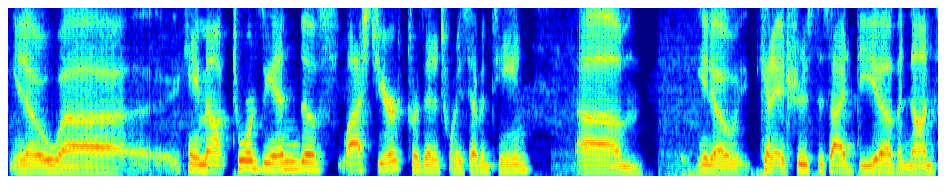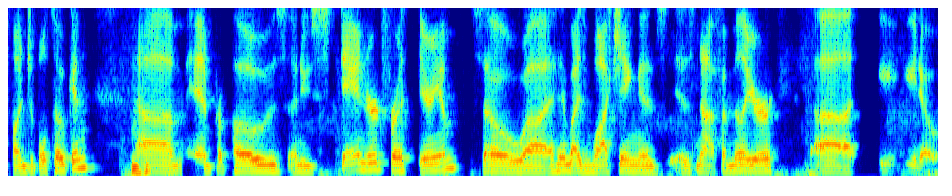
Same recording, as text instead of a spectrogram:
you know, uh, came out towards the end of last year, towards the end of 2017. Um, you know, kind of introduced this idea of a non fungible token mm-hmm. um, and propose a new standard for Ethereum. So, uh, if anybody's watching is is not familiar, uh, you, you know,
